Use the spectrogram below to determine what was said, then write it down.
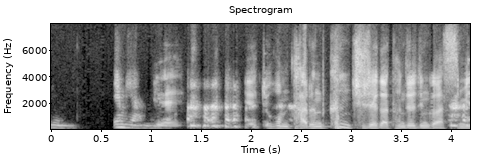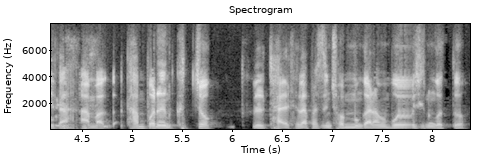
음, 애매합니다. 예. 예, 조금 다른 큰 주제가 던져진 것 같습니다. 아마 다음번에는 그쪽을 잘 대답할 수 있는 전문가를 한번 모시는 것도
